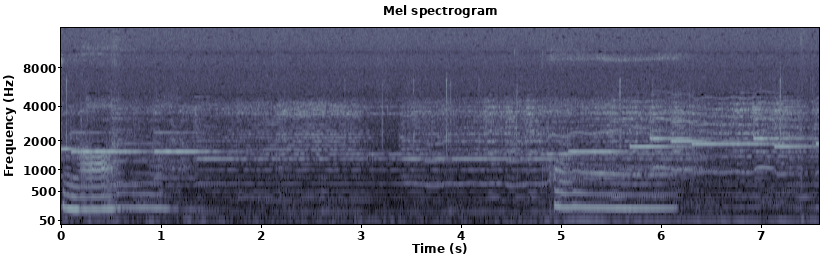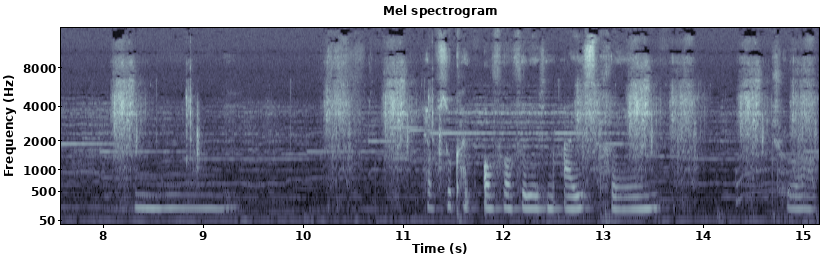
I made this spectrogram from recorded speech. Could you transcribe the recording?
Nein. Ich habe so kein Opfer für diesen Eiscreme. Truck.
